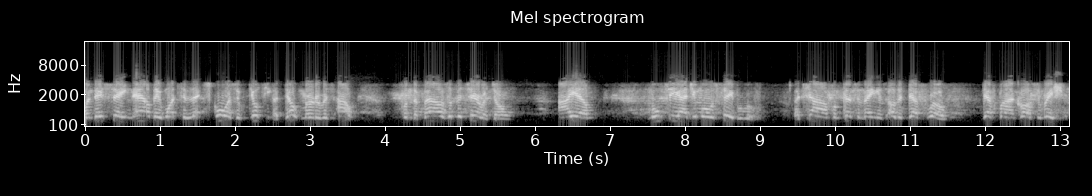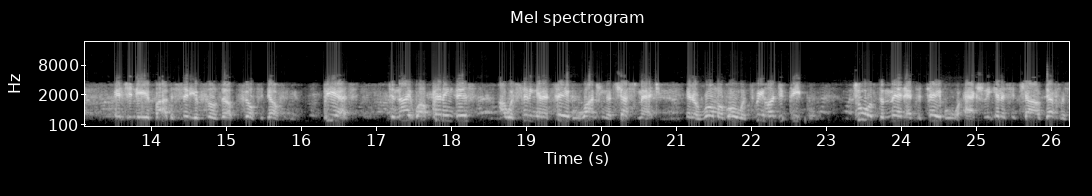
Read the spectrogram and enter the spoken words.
when they say now they want to let scores of guilty adult murderers out from the bowels of the terror dome? I am Muti Ajimol Sabaru, a child from Pennsylvania's other death row, death by incarceration, engineered by the city of Philadelphia. P.S. Tonight, while penning this, I was sitting at a table watching a chess match in a room of over 300 people. Two of the men at the table were actually innocent child deference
